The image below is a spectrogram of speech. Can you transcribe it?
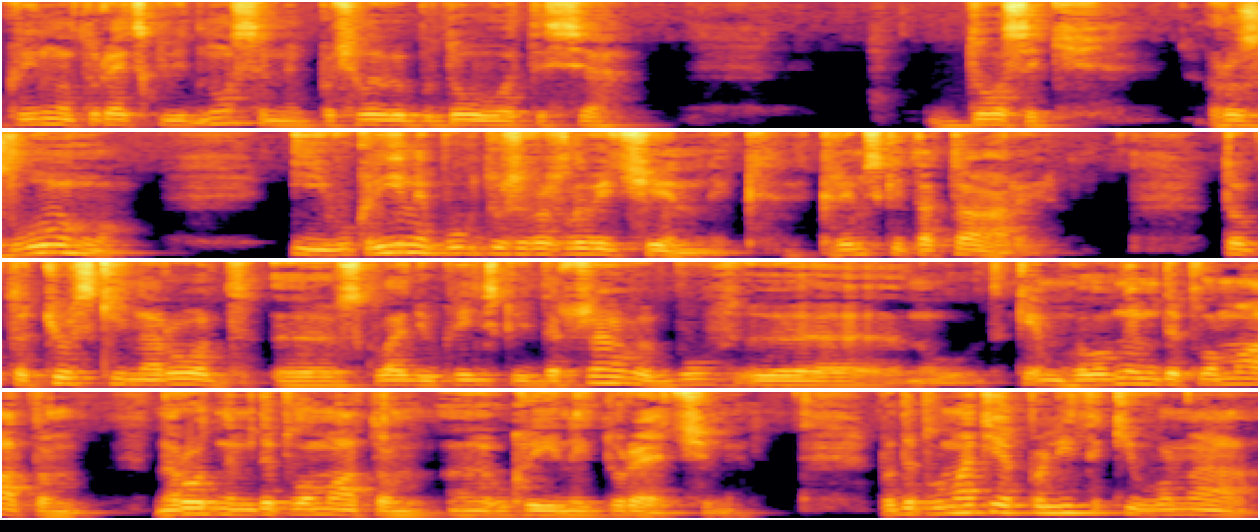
україно-турецькі відносини почали вибудовуватися досить розлого, і в Україні був дуже важливий чинник кримські татари. Тобто тюркський народ в складі Української держави був ну, таким головним дипломатом народним дипломатом е, України і Туреччини. Бо дипломатія політиків вона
